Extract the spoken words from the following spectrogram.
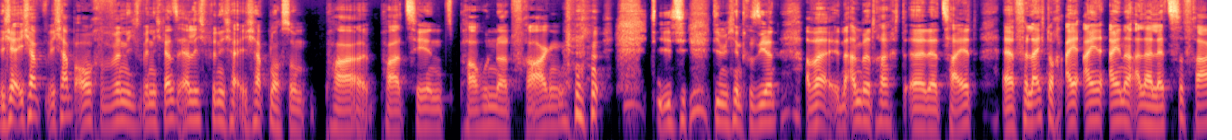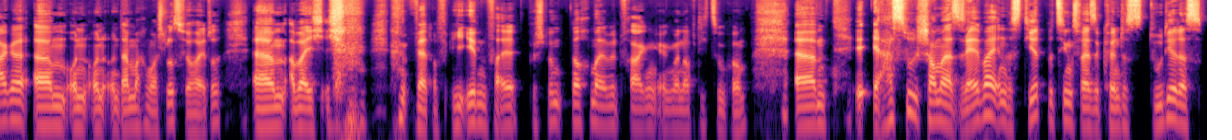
Ich, ich habe ich hab auch, wenn ich, wenn ich ganz ehrlich bin, ich, ich habe noch so ein paar, paar zehn, paar hundert Fragen, die, die mich interessieren. Aber in Anbetracht äh, der Zeit, äh, vielleicht noch ein, ein, eine allerletzte Frage ähm, und, und, und dann machen wir Schluss für heute. Ähm, aber ich, ich werde auf jeden Fall bestimmt noch mal mit Fragen irgendwann auf dich zukommen. Ähm, hast du schon mal selber investiert, beziehungsweise könntest du dir das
